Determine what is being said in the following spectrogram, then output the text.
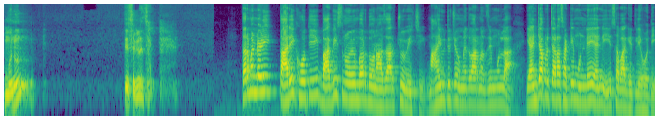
म्हणून ते सगळं चाललंय तर मंडळी तारीख होती बावीस नोव्हेंबर दोन हजार चोवीसची. महायुतीचे उमेदवार नजीम मुल्ला यांच्या प्रचारासाठी मुंडे यांनी सभा घेतली होती.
